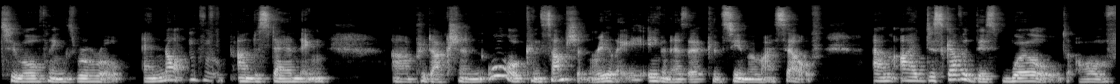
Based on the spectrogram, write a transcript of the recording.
to all things rural and not mm-hmm. understanding uh, production or consumption, really, even as a consumer myself, um, I discovered this world of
